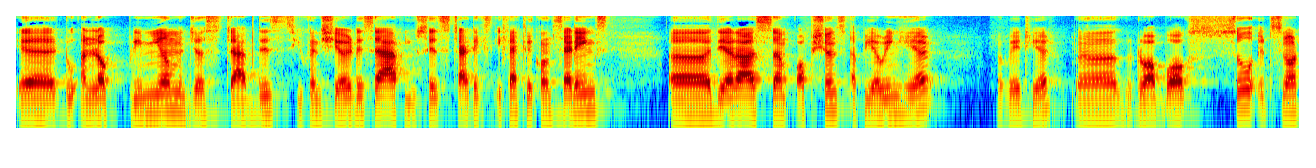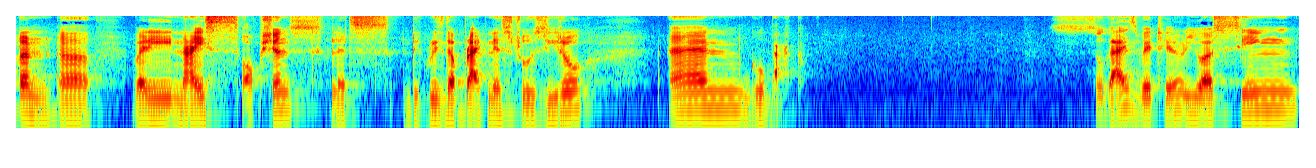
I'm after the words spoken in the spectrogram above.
Uh, to unlock premium just tap this. You can share this app usage statics. If i click on settings uh, there are some options appearing here. Wait here. Uh, dropbox. So it's not a uh, very nice options. Let's decrease the brightness to zero and go back. So guys wait here. You are seeing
